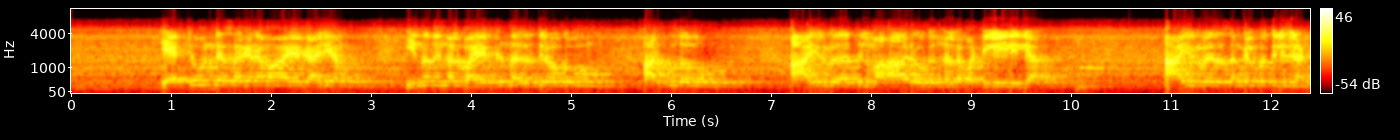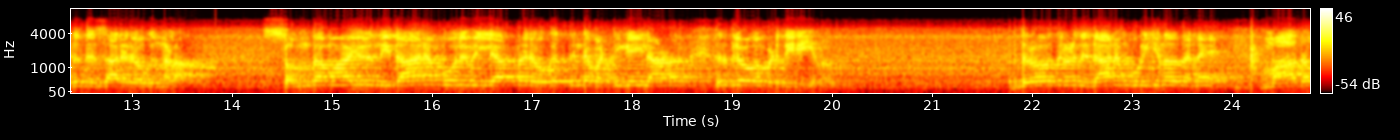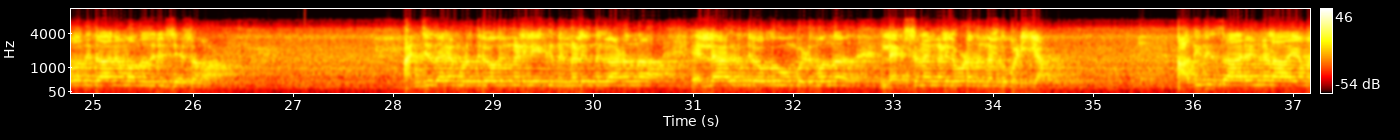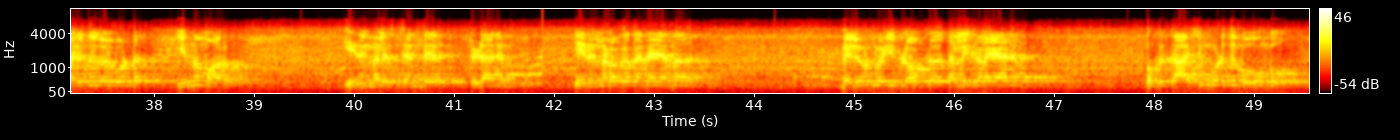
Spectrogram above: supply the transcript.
ഏറ്റവും രസകരമായ കാര്യം ഇന്ന് നിങ്ങൾ ഭയക്കുന്ന ഹൃദ്രോഗവും അർബുദവും ആയുർവേദത്തിൽ മഹാരോഗങ്ങളുടെ പട്ടികയിലില്ല. ആയുർവേദ സങ്കല്പത്തിൽ ഇത് രണ്ടും നിസ്സാര രോഗങ്ങളാണ് സ്വന്തമായൊരു നിദാനം പോലും ഇല്ലാത്ത രോഗത്തിന്റെ പട്ടികയിലാണ് ഹൃദ്രോഗം പെടുത്തിയിരിക്കുന്നത്. ഹൃദ്രോഗത്തിനൊരു നിദാനം കുറിക്കുന്നത് തന്നെ മാധവ നിദാനം വന്നതിന് ശേഷമാണ്. അഞ്ചു തരം ഹൃദ്രോഗങ്ങളിലേക്ക് നിങ്ങൾ ഇന്ന് കാണുന്ന എല്ലാ ഹൃദ്രോഗവും പെടുമെന്ന് ലക്ഷണങ്ങളിലൂടെ നിങ്ങൾക്ക് പഠിക്കാം. അതിനിസാരങ്ങളായ മരുന്നുകൾ കൊണ്ട് ഇന്നും മാറും. ഈ നിങ്ങൾ സ്റ്റെന്റ് ഇടാനും ഈ നിങ്ങളൊക്കെ തന്നെ എന്ന് ബലൂൺ വഴി ബ്ലോക്ക് തള്ളിക്കളയാനും ഒക്കെ കാശും കൊടുത്ത് പോകുമ്പോൾ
